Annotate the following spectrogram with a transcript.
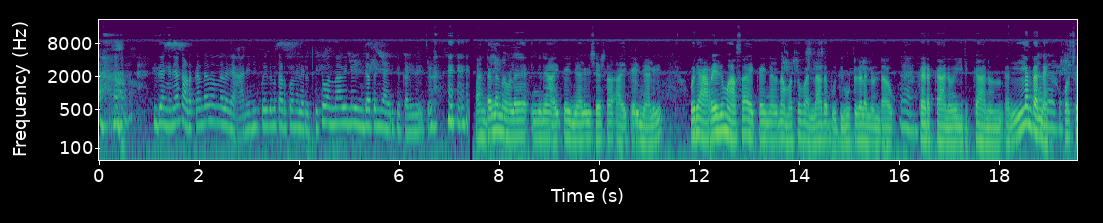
ഇത് എങ്ങനെയാ കടക്കണ്ടതെന്നൊന്നല്ല ഞാനിനിയിപ്പോ ഇതിൽ കടക്കൊന്നുമില്ല ഋത്തിക്ക് വന്നാ പിന്നെ ഇതിന്റെ അകത്ത് തന്നെ ആയിരിക്കും കളി ചോദിച്ചത് പണ്ടല്ല നമ്മൾ ഇങ്ങനെ ആയിക്കഴിഞ്ഞാൽ വിശേഷം ആയിക്കഴിഞ്ഞാൽ ഒരു ആറേഴ് മാസം ആയിക്കഴിഞ്ഞാൽ നമുക്ക് വല്ലാതെ ബുദ്ധിമുട്ടുകളെല്ലാം ഉണ്ടാവും. കിടക്കാനും ഇരിക്കാനും എല്ലാം തന്നെ. കുറച്ച്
